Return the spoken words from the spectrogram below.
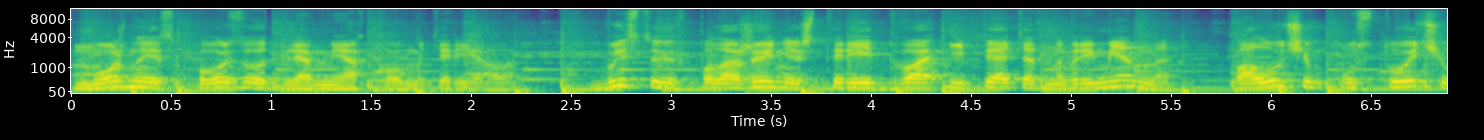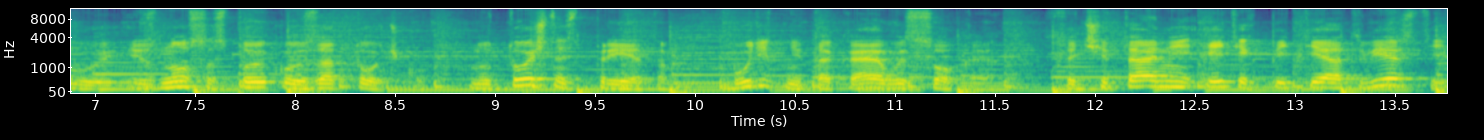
можно использовать для мягкого материала. Выставив положение штырей 2 и 5 одновременно, получим устойчивую износостойкую заточку, но точность при этом будет не такая высокая. Сочетание этих пяти отверстий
